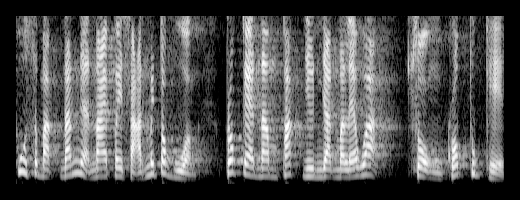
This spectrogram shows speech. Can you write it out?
ผู้สมัครนั้นเนี่ยนายไพศาลไม่ต้องห่วง เพราะแกนนำพักยืนยันมาแล้วว่า ส่งครบทุกเขต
